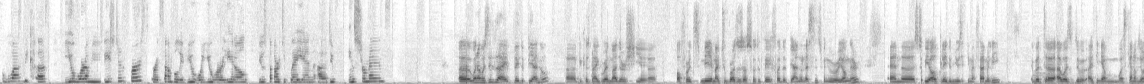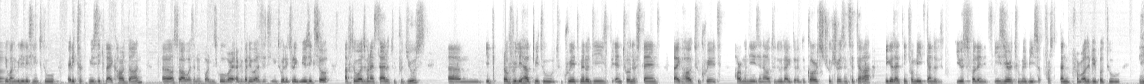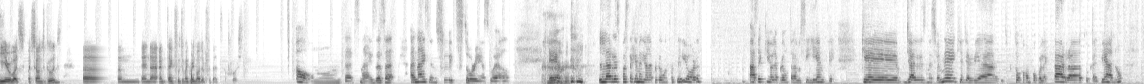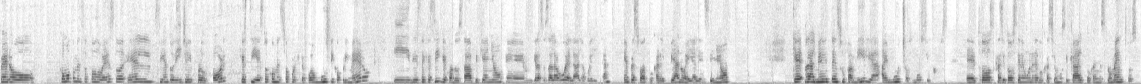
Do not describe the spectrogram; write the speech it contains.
was because you were a musician first. For example if you when you were little you start to play in uh, different instruments? Uh, when i was little i played the piano uh, because my grandmother she uh, offered me and my two brothers also to pay for the piano lessons when we were younger. And uh, so we all played the music in my family. But uh, i was the, i think i was kind of the only one really listening to electronic music like hard on also i was in a boarding school where everybody was listening to electronic music so afterwards when I started to produce, um, it kind of really helped me to to create melodies and to understand like how to create harmonies and how to do like the, the chord structures, etc. Because I think for me it's kind of useful and it's easier to maybe for from other people to hear what's what sounds good. Uh, um, and I, I'm thankful to my grandmother for that, of course. Oh, that's nice. That's a, a nice and sweet story as well. Um, La respuesta que me dio a la pregunta anterior hace que yo le preguntara lo siguiente, que ya les mencioné que ya había tocado un poco la guitarra, toca el piano, pero ¿cómo comenzó todo esto? Él siendo DJ y productor, que sí, esto comenzó porque fue un músico primero y dice que sí, que cuando estaba pequeño, em, gracias a la abuela, la abuelita, empezó a tocar el piano, ella le enseñó que realmente en su familia hay muchos músicos. Eh, todos, casi todos tienen una educación musical, tocan instrumentos,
